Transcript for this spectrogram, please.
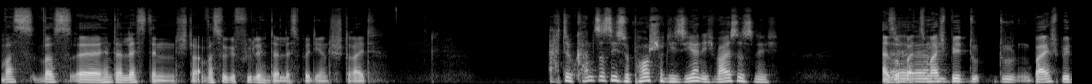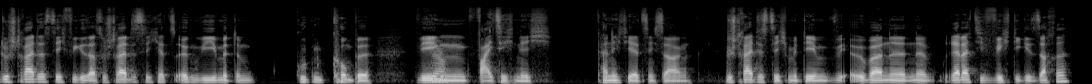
Was, was äh, hinterlässt denn, was für Gefühle hinterlässt bei dir ein Streit? Ach, du kannst das nicht so pauschalisieren, ich weiß es nicht. Also bei, zum Ähm. Beispiel, du, du, Beispiel, du streitest dich, wie gesagt, du streitest dich jetzt irgendwie mit einem guten Kumpel wegen, weiß ich nicht, kann ich dir jetzt nicht sagen. Du streitest dich mit dem über eine, eine relativ wichtige Sache.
